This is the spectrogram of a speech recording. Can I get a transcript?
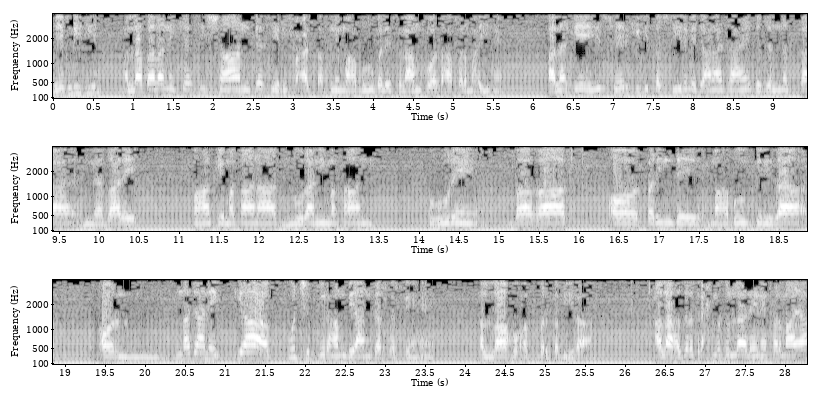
دیکھ لیجیے، اللہ تعالیٰ نے کیسی شان، کیسی رفعت اپنے محبوب علیہ السلام کو عطا فرمائی ہے۔ حالانکہ اس شعر کی بھی تفصیل میں جانا چاہیں تو جنت کا نظارے، وہاں کے مکانات، نورانی مکان، حوریں باغات اور پرندے، محبوب کی رضا اور نہ جانے کیا کچھ پھر ہم بیان کر سکتے ہیں۔ اللہ اکبر کبیرہ۔ اعلی حضرت رحمت اللہ علیہ نے فرمایا،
